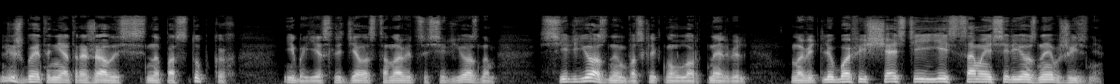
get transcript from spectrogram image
лишь бы это не отражалось на поступках, ибо если дело становится серьезным... «Серьезным!» — воскликнул лорд Нельвиль. «Но ведь любовь и счастье и есть самое серьезное в жизни».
